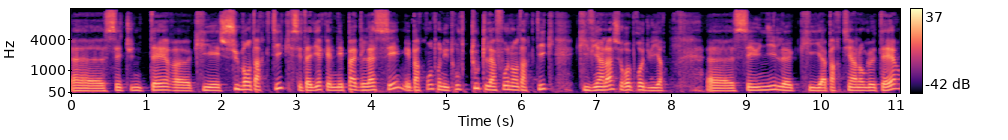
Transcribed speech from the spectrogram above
Euh, c'est une terre qui est subantarctique, c'est-à-dire qu'elle n'est pas glacée, mais par contre on y trouve toute la faune antarctique qui vient là se reproduire. C'est une île qui appartient à l'Angleterre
